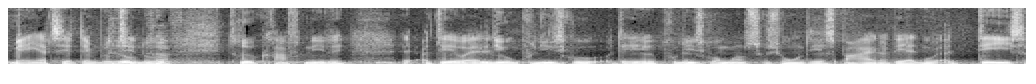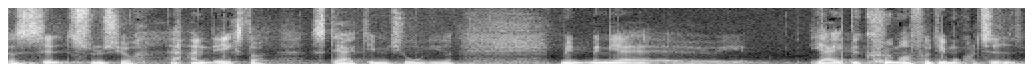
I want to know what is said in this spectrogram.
mager til, at den blev til noget. Drivkraften i det. Og det er jo alle de politiske, det er jo politiske ungdomsorganisationer, det er spejder, det er alt muligt. Og det i sig selv, synes jeg, har en ekstra stærk dimension i det. Men, men jeg, jeg er ikke bekymret for demokratiet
